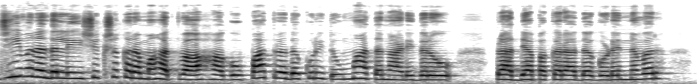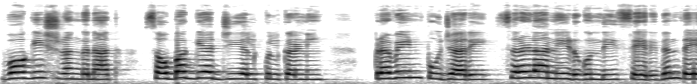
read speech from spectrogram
ಜೀವನದಲ್ಲಿ ಶಿಕ್ಷಕರ ಮಹತ್ವ ಹಾಗೂ ಪಾತ್ರದ ಕುರಿತು ಮಾತನಾಡಿದರು. ಪ್ರಾಧ್ಯಾಪಕರಾದ ಗೊಡೆನ್ನವರ್, ವಾಗೀಶ್ ರಂಗನಾಥ್, ಸೌಭಾಗ್ಯ ಜಿಎಲ್ ಕುಲಕರ್ಣಿ, ಪ್ರವೀಣ್ ಪೂಜಾರಿ, ಸರಳಾ ನೀಡುಗುಂದಿ ಸೇರಿದಂತೆ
